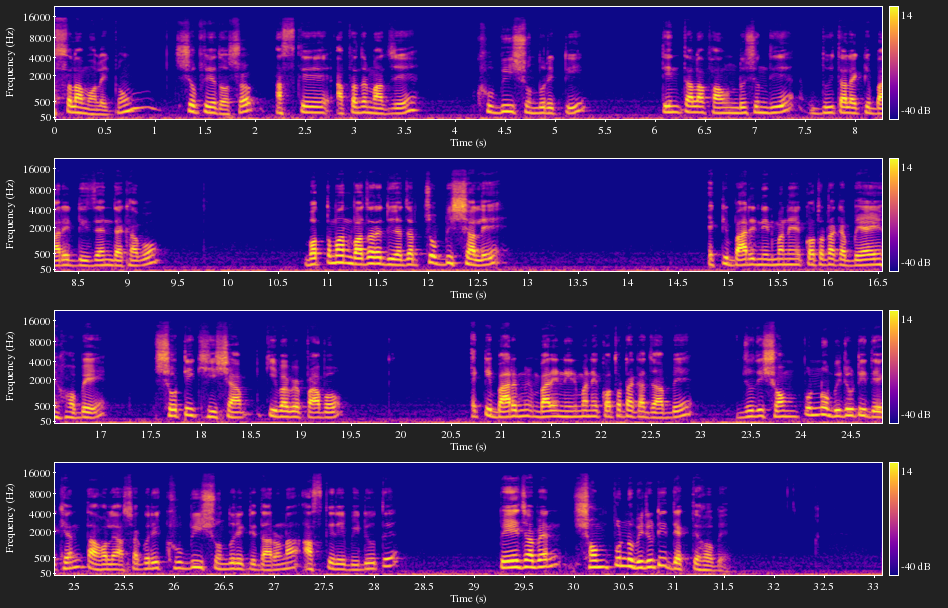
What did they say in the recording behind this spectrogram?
আসসালামু আলাইকুম। সুপ্রিয় দর্শক, আজকে আপনাদের মাঝে খুবই সুন্দর একটি তিনতলা ফাউন্ডেশন দিয়ে দুইতলা একটি বাড়ির ডিজাইন দেখাবো। বর্তমান বাজারে দুই হাজার চব্বিশ সালে একটি বাড়ি নির্মাণে কত টাকা ব্যয় হবে, সঠিক হিসাব কীভাবে পাব, একটি বাড়ি বাড়ি নির্মাণে কত টাকা যাবে, যদি সম্পূর্ণ ভিডিওটি দেখেন তাহলে আশা করি খুবই সুন্দর একটি ধারণা আজকের এই ভিডিওতে। পেয়ে যাবেন, সম্পূর্ণ ভিডিওটি দেখতে হবে।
